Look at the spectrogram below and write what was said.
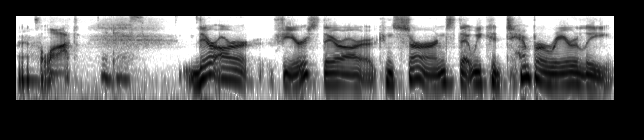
That's a lot. It is there are fears, there are concerns that we could temporarily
